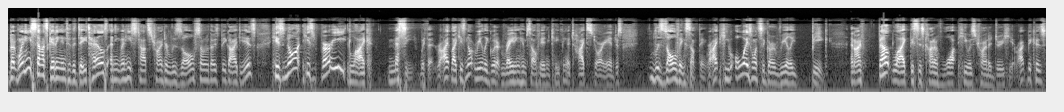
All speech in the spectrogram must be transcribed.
but when he starts getting into the details and when he starts trying to resolve some of those big ideas, he's not he's very like messy with it, right? Like he's not really good at rating himself in, keeping a tight story and just resolving something, right? He always wants to go really big. And I felt like this is kind of what he was trying to do here, right? Because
